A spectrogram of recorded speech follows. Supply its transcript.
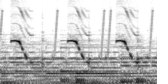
go!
